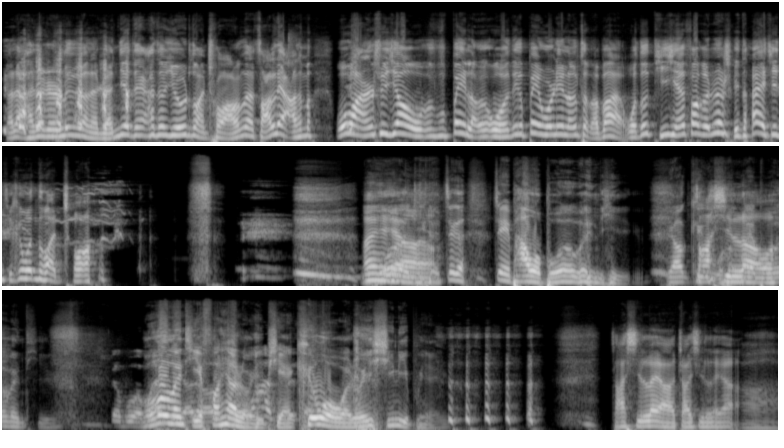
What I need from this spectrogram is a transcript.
咱俩还在这儿乐呢，人家这还都有暖床呢，咱俩他妈，我晚上睡觉我我被冷，我那个被窝里冷怎么办？我都提前放个热水袋进去给我暖床。哎呀，这个这一趴我不问问题，不要扎心了我不问问题，要不我问问题方向容易偏，Q 我我容易心里不偏 扎心了呀，扎心了呀，啊。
